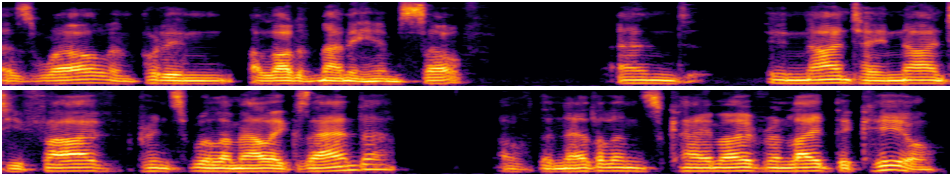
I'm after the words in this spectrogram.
as well and put in a lot of money himself. And in 1995, Prince Willem Alexander of the Netherlands came over and laid the keel.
